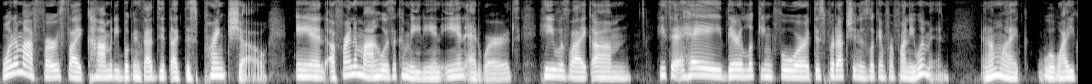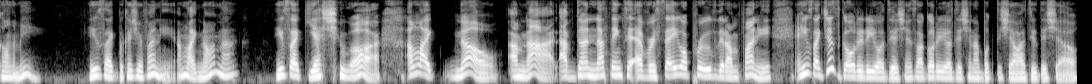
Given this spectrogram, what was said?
one of my first like comedy bookings, I did like this prank show. And a friend of mine who is a comedian, Ian Edwards, he was like, um, he said, Hey, they're looking for this production is looking for funny women. And I'm like, well, why are you calling me? He was like, because you're funny. I'm like, no, I'm not. He's like, yes, you are. I'm like, no, I'm not. I've done nothing to ever say or prove that I'm funny. And he was like, just go to the audition. So I go to the audition. I book the show. I do the show.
